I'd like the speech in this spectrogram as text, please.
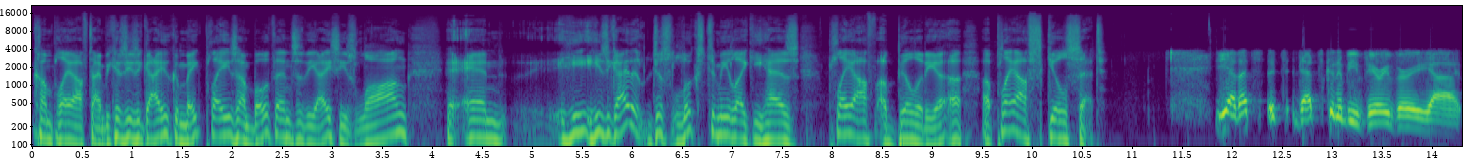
come playoff time because he's a guy who can make plays on both ends of the ice. He's long, and he, he's a guy that just looks to me like he has playoff ability, a, a playoff skill set. Yeah, that's that's going to be very very uh,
